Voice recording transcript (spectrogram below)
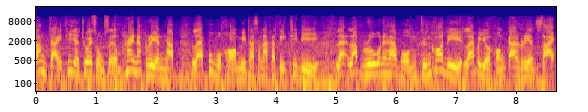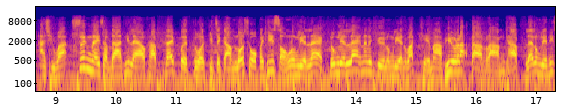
ตั้งใจที่จะช่วยส่งเสริมให้นักเรียนครับและผู้ปกครองมีทัศนคติที่ดี และรับรู้นะครับผมถึงข้อดีและประโยชน์ของการเรียนสายอาชีวะ ซึ่งในสัปดาห์ที่แล้วครับ ได้เปิดตัวกิจกรรมรถโชว์ไปที่ 2 โรงเรียนแรก โรงเรียนแรกนั่นก็คือโรงเรียนวัดเขมาพิระตารามครับ และโรงเรียนที่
